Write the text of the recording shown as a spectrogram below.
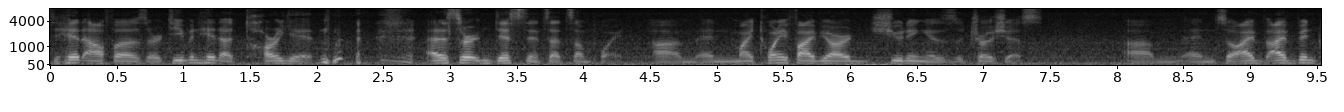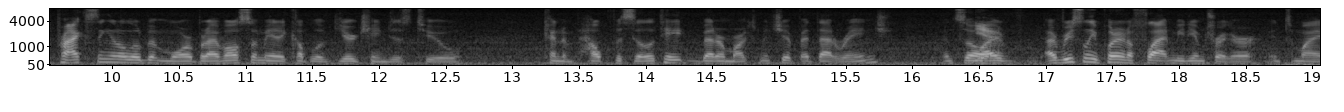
to hit alphas or to even hit a target at a certain distance at some point. Um, and my 25 yard shooting is atrocious. Um, and so I've, I've been practicing it a little bit more, but I've also made a couple of gear changes to kind of help facilitate better marksmanship at that range. And so Yeah. I've, I've recently put in a flat medium trigger into my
